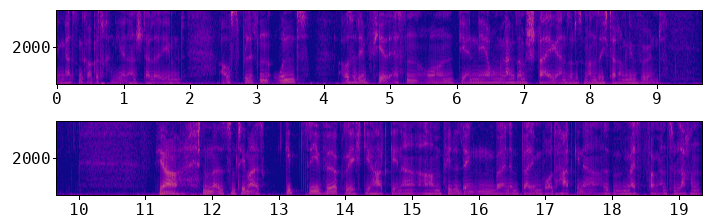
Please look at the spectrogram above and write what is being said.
den ganzen Körper trainieren, anstelle eben aufsplitten und außerdem viel essen und die Ernährung langsam steigern, sodass man sich daran gewöhnt. Ja, nun also zum Thema, es gibt sie wirklich, die Hardgainer. Ähm, viele denken bei, ne, bei, dem Wort Hardgainer, also die meisten fangen an zu lachen,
